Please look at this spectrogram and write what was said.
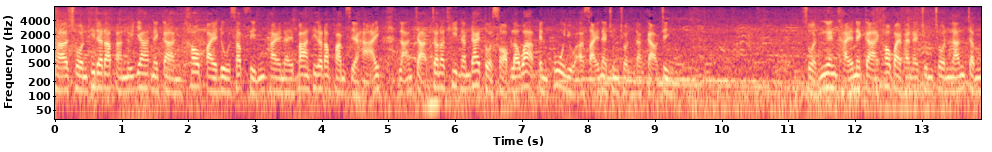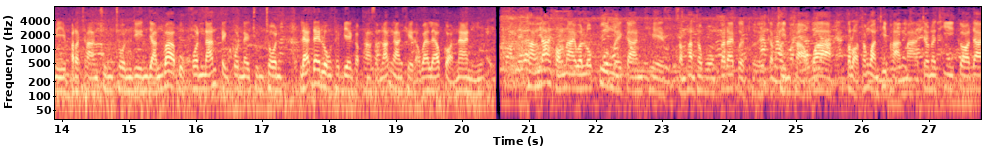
ชาชนที่ได้รับอนุญาตในการเข้าไปดูทรัพย์สินภายในบ้านที่ได้รับความเสียหาย หลังจากเจ้าหน้าที่นั้นได้ตรวจสอบแล้วว่าเป็นผู้อยู่อาศัยในชุมชนดังกล่าวจริง ส่วนเงื่อนไขในการเข้าไปภายในชุมชนนั้น จะมีประธานชุมชนยืนยันว่าบุคคลนั้นเป็นคนในชุมชน และได้ลงทะเบียนกับทางสำนักงานเขตเอาไว้แล้วก่อนหน้านี้ ทางด้านของนายวัลลบพ่วงในวยการเขตสัมพันธวงศ์ก็ได้เปิดเผยกับทีมข่าวว่า ตลอดทั้งวันที่ผ่านมาเจ้าหน้าที่ก็ได้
